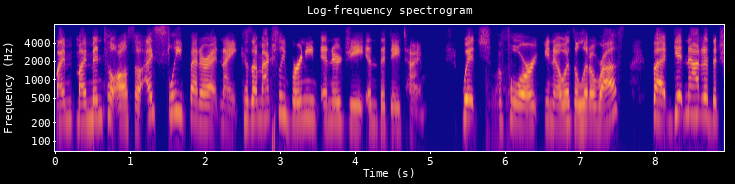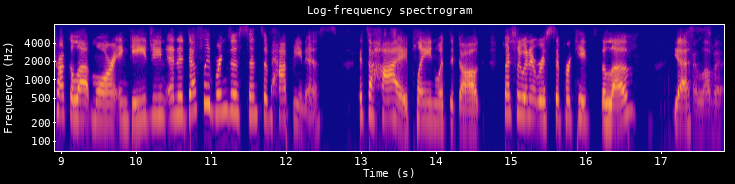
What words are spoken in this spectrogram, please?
my my mental also. I sleep better at night because I'm actually burning energy in the daytime, which before, it. you know, was a little rough, but getting out of the truck a lot more engaging and it definitely brings a sense of happiness. It's a high playing with the dog, especially when it reciprocates the love. Yes. I love it.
